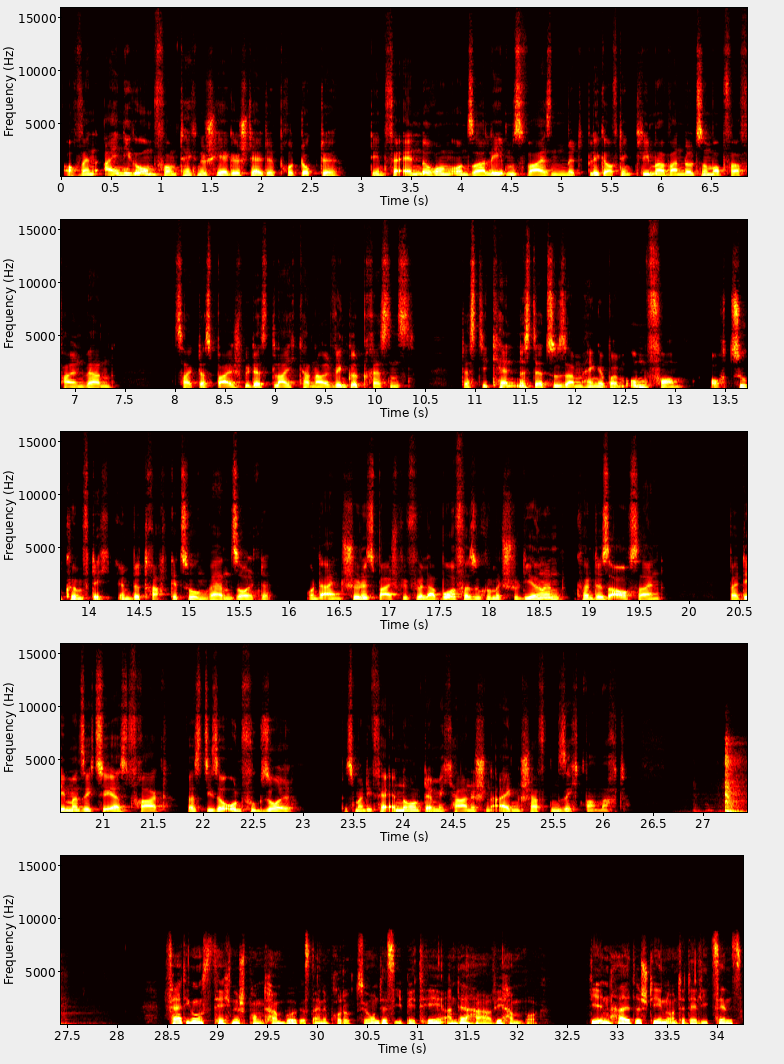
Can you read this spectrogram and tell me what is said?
Auch wenn einige umformtechnisch hergestellte Produkte den Veränderungen unserer Lebensweisen mit Blick auf den Klimawandel zum Opfer fallen werden, zeigt das Beispiel des Gleichkanal-Winkelpressens, dass die Kenntnis der Zusammenhänge beim Umformen auch zukünftig in Betracht gezogen werden sollte. Und ein schönes Beispiel für Laborversuche mit Studierenden könnte es auch sein, bei dem man sich zuerst fragt, was dieser Unfug soll, bis man die Veränderung der mechanischen Eigenschaften sichtbar macht. Fertigungstechnisch.hamburg ist eine Produktion des IPT an der HW Hamburg. Die Inhalte stehen unter der Lizenz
